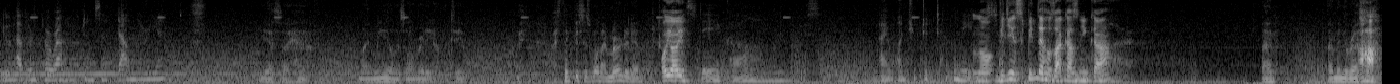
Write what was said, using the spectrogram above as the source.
You haven't arrived and sat down there yet? Yes, I have. My meal is already on the table. I, think this is when I murdered him. Oj, oj. Stay calm, Lucas. I want you to tell me No, vidím spitého zákazníka. I'm, I'm in the Aha, restaurant.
